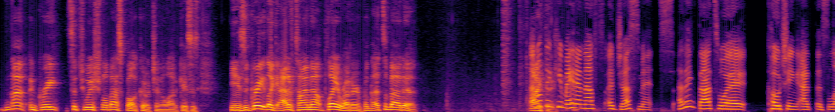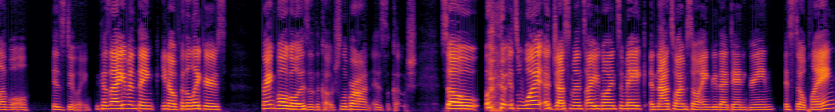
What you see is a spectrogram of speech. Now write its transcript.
not a great situational basketball coach in a lot of cases. He's a great like out of timeout play runner, but that's about it. I don't I think he made enough adjustments. I think that's what coaching at this level is doing. Because I even think, you know, for the Lakers, Frank Vogel isn't the coach. LeBron is the coach. So it's what adjustments are you going to make? And that's why I'm so angry that Danny Green is still playing.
